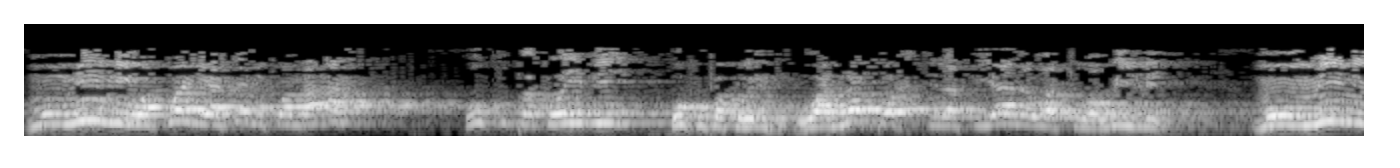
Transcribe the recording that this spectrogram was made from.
Muumini wa kweli asemi kwamba ah huku pako hivi huku pako hivi. Wanapokhtilafiana watu wawili muumini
